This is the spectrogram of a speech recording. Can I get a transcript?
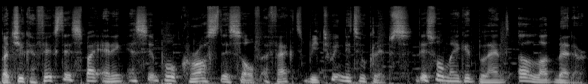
But you can fix this by adding a simple cross dissolve effect between the two clips. This will make it blend a lot better.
